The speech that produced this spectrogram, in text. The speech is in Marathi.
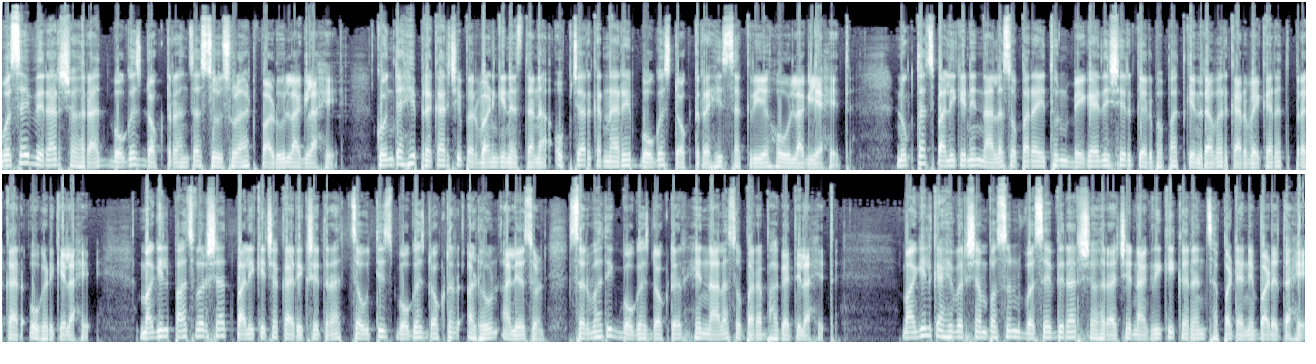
वसई विरार शहरात बोगस डॉक्टरांचा सुळसुळाट पाडू लागला आहे. कोणत्याही प्रकारची परवानगी नसताना उपचार करणारे बोगस डॉक्टरही सक्रिय होऊ लागले आहेत. नुकताच पालिकेने नालासोपारा येथून बेकायदेशीर गर्भपात केंद्रावर कारवाई करत प्रकार उघड केला आहे. मागील पाच वर्षात पालिकेच्या कार्यक्षेत्रात चौतीस बोगस डॉक्टर आढळून आले असून सर्वाधिक बोगस डॉक्टर हे नालासोपारा भागातील आहेत. मागील काही वर्षांपासून वसईविरार शहराचे नागरिकीकरण झपाट्याने वाढत आहे.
